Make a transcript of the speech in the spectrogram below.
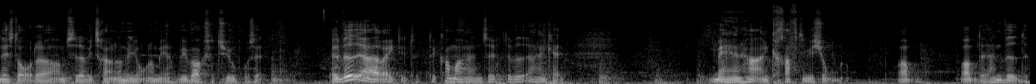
næste år der omsætter vi 300 millioner mere. Vi vokser 20 procent. Det ved jeg er rigtigt. Det kommer han til. Det ved jeg, han kan. Men han har en kraftig vision om, om det. Han ved det.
